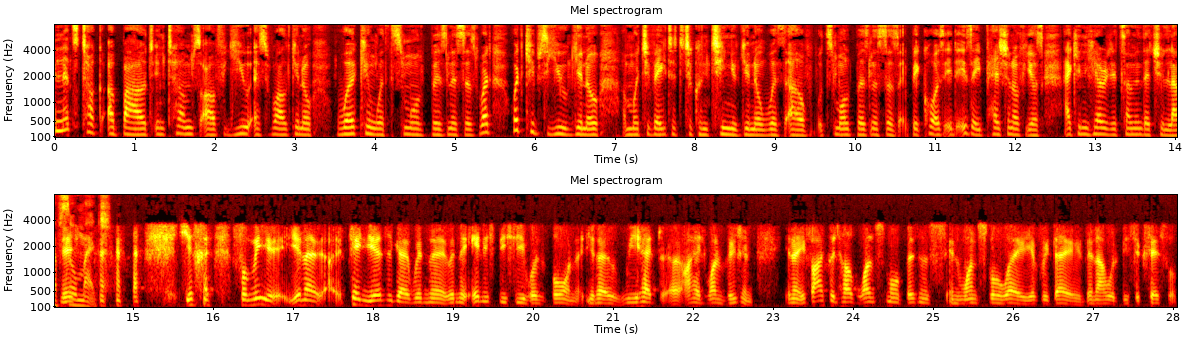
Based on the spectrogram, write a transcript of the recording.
And let's talk about in terms of you as well, you know, working with small businesses. What what keeps you, you know, motivated to continue, you know, with uh, with small businesses because it is a passion of yours. I can hear it. It's something that you love so much. you know, for me, you know, ten years ago when the when the NSBC was born, you know, we had uh, I had one vision you know, if I could help one small business in one small way every day, then I would be successful.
